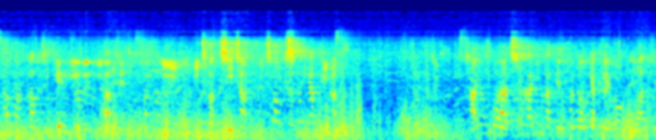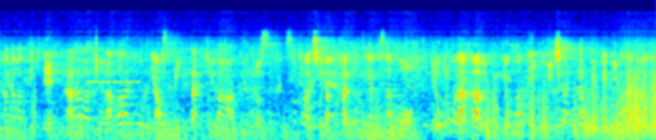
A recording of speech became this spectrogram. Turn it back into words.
3番カプチケルリウム。2番ゼットスパンニー1番チーチャン。1番後ろになっています。3、4コーナー中間に向かって残りの600円バック固まってきて7番のラファールゴールに合わせていった9番アンクルクロス。外は10番カリフォルニアの3頭4コーナーカーブ4番手以降1番になっていて2番手から4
